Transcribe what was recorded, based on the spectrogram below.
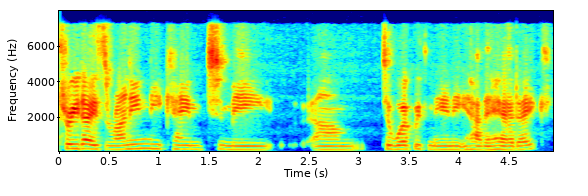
three days running, he came to me um, to work with me, and he had a headache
